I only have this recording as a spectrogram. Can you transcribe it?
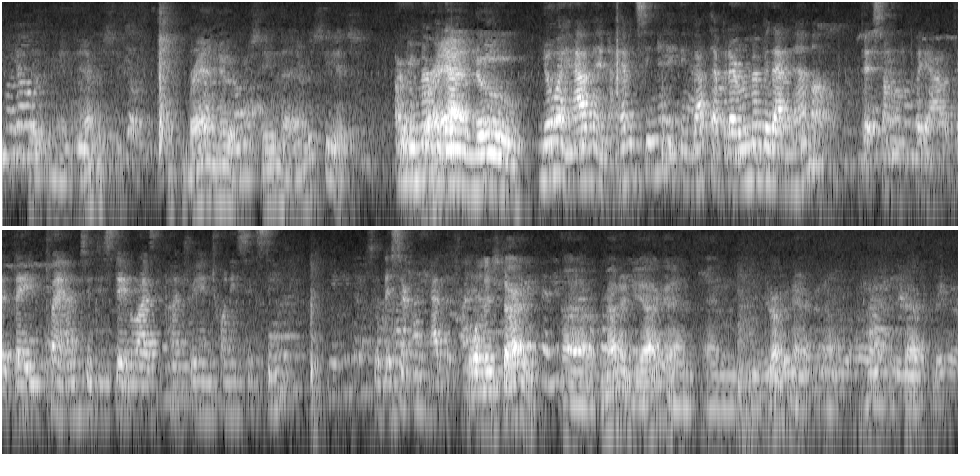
working at the embassy. It's brand new. Have you seen the embassy? It's I remember brand that. new. No, I haven't. I haven't seen anything about that, but I remember that memo that someone put out, that they planned to destabilize the country in 2016. So they certainly had the plan. Well, they started, uh, Maradiaga and, and the drug narco traffickers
